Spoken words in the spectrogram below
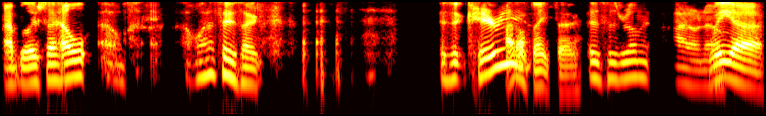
I believe so. L, L, I want to say it's like. Is it Cary? I don't think so. Is his real name? I don't know. We uh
